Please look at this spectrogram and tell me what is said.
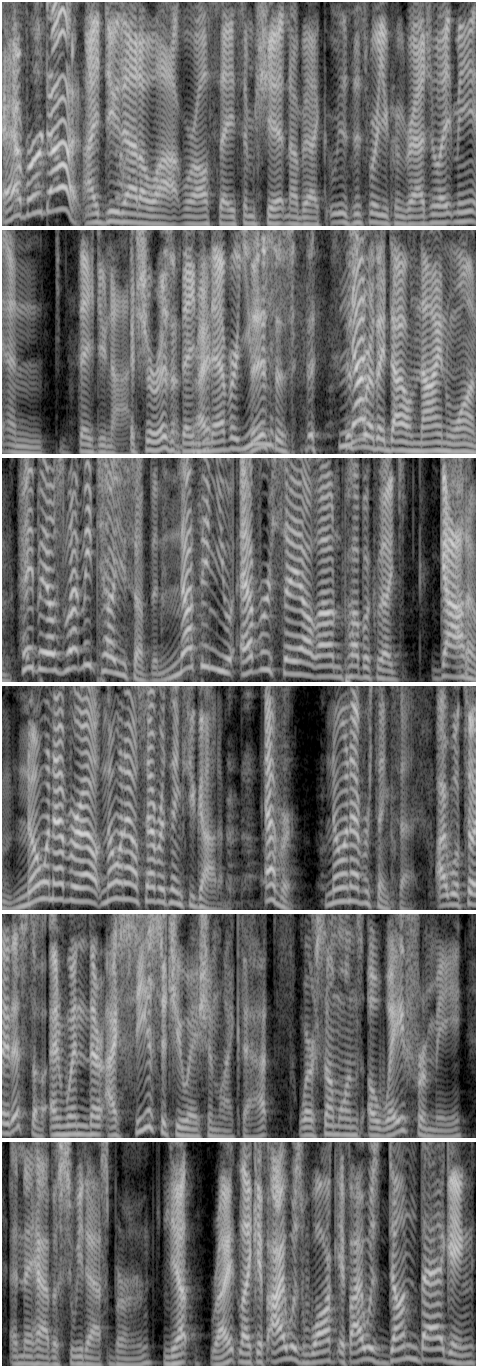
ever does. I do that a lot where I'll say some shit and I'll be like, "Is this where you congratulate me?" And they do not. it sure isn't. They right? never- you this n- is this is where they dial nine one. Hey Bales, let me tell you something. Nothing you ever say out loud in public like got him. No one ever else no one else ever thinks you got him. Ever. No one ever thinks that. I will tell you this though, and when there I see a situation like that where someone's away from me and they have a sweet ass burn, Yep. right? Like if I was walk if I was done bagging,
